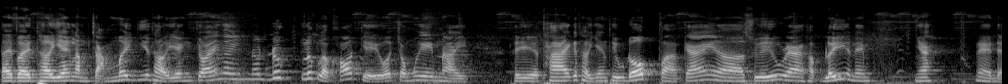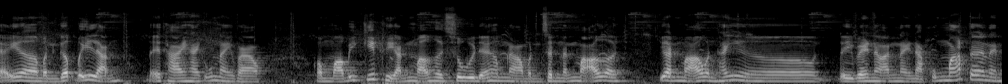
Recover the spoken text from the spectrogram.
Tại vì thời gian làm chậm ấy với thời gian choáng ấy nó rất rất là khó chịu ở trong cái game này. Thì thay cái thời gian thiêu đốt và cái uh, suy yếu ra hợp lý anh em. Nha cái này để uh, mình góp ý là ảnh để thay hai cuốn này vào. Còn mở bí kíp thì ảnh mở hơi xui để hôm nào mình xin ảnh mở thôi chứ anh mở mình thấy uh, event nào anh này nạp cũng mát á anh em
